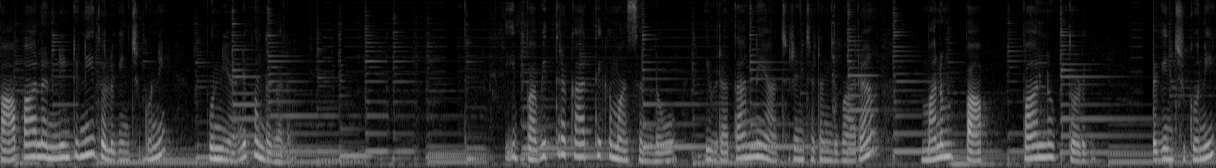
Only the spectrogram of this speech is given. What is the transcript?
పాపాలన్నింటినీ తొలగించుకుని పుణ్యాన్ని పొందగలం. ఈ పవిత్ర కార్తీక మాసంలో ఈ వ్రతాన్ని ఆచరించడం ద్వారా మనం పాపాలను తొడ తొలగించుకొని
